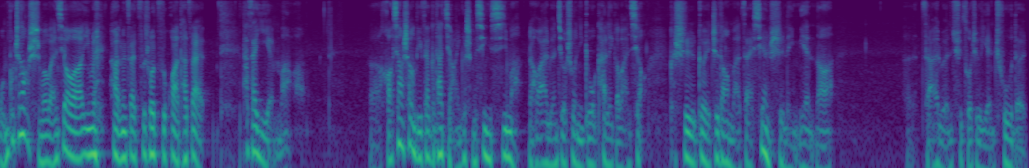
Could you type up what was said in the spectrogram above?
我们不知道是什么玩笑啊，因为艾伦在自说自话，他在他在演嘛，呃，好像上帝在跟他讲一个什么信息嘛，然后艾伦就说：“你给我开了一个玩笑。”可是各位知道吗？在现实里面呢，呃，在艾伦去做这个演出的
